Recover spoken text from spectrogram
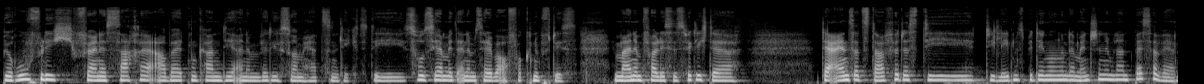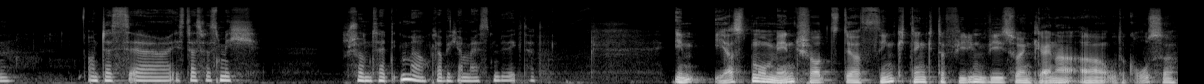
beruflich für eine Sache arbeiten kann, die einem wirklich so am Herzen liegt, die so sehr mit einem selber auch verknüpft ist. In meinem Fall ist es wirklich der, der Einsatz dafür, dass die, die Lebensbedingungen der Menschen im Land besser werden. Und das äh, ist das, was mich schon seit immer, glaube ich, am meisten bewegt hat. Im ersten Moment schaut der Think Tank der Film wie so ein kleiner äh, oder großer,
